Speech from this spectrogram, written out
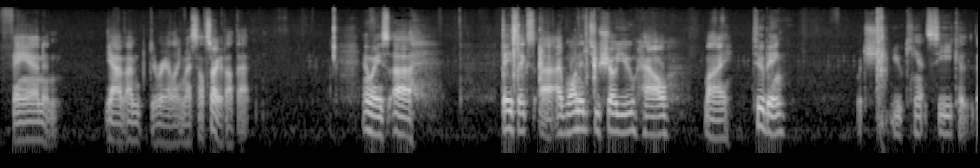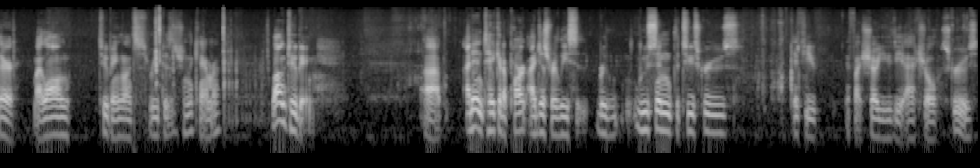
fan and yeah, I'm, I'm derailing myself. Sorry about that. Anyways, uh, basics. Uh, I wanted to show you how my tubing, which you can't see because there, my long tubing. Let's reposition the camera. Long tubing. Uh, I didn't take it apart. I just release, re loosened the two screws. If you, if I show you the actual screws,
